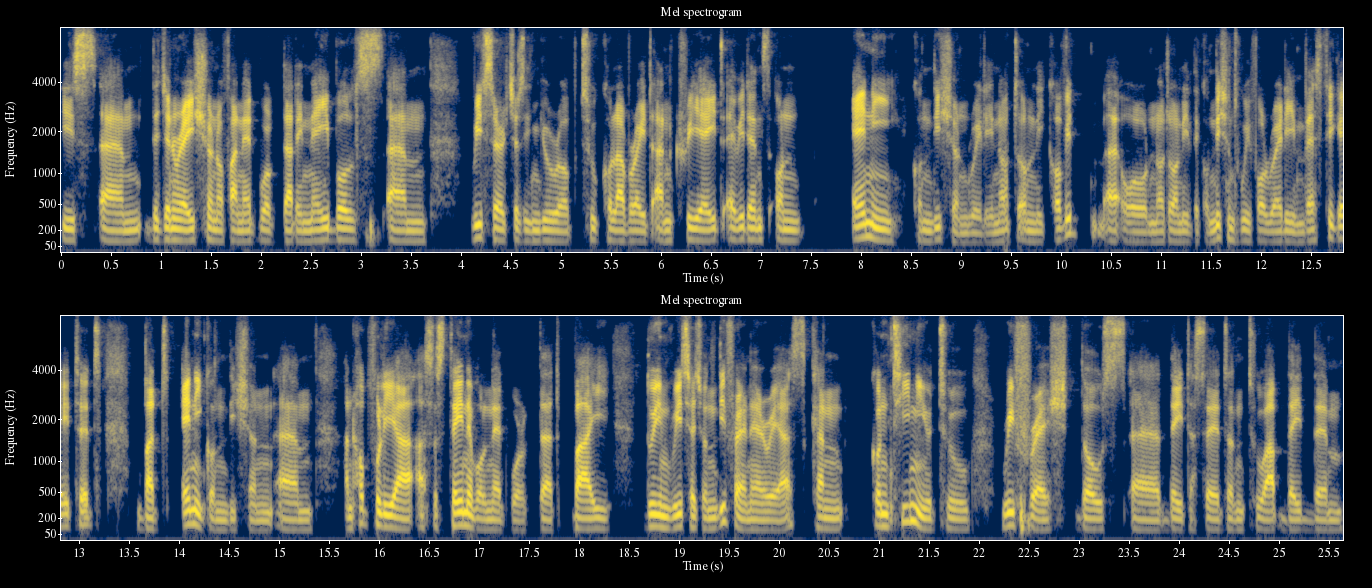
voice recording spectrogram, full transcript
is um, the generation of a network that enables um, researchers in Europe to collaborate and create evidence on any condition really not only covid uh, or not only the conditions we've already investigated but any condition um, and hopefully a, a, sustainable network that by doing research on different areas can continue to refresh those uh, data sets and to update them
